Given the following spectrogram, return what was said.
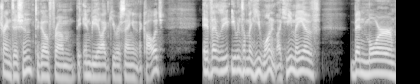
transition to go from the NBA, like you were saying, into college. If that was even something he wanted, like he may have been more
